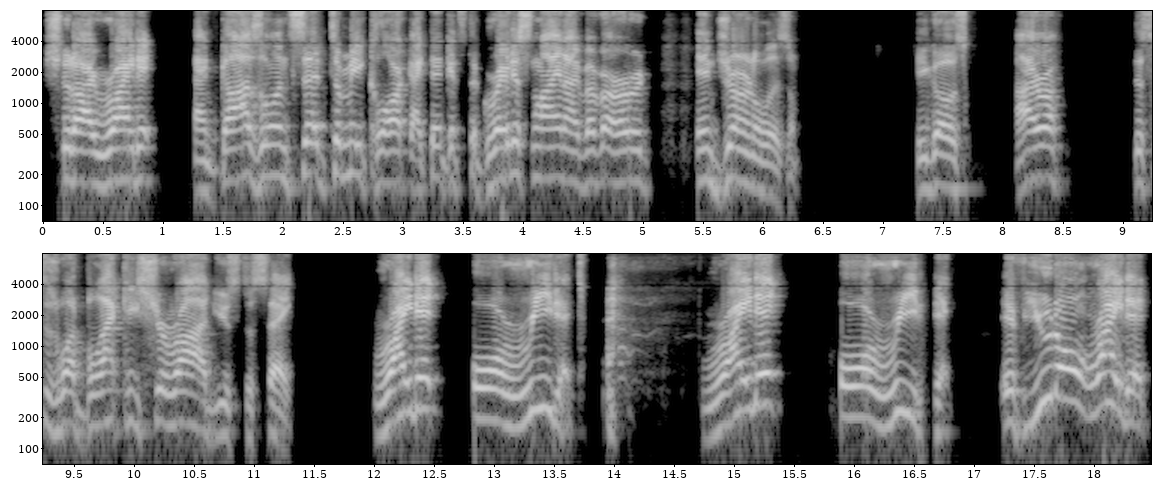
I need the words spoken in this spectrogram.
should I write it? And Gosselin said to me, Clark, I think it's the greatest line I've ever heard in journalism. He goes, Ira, this is what Blackie Sherrod used to say write it or read it. write it or read it. If you don't write it,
